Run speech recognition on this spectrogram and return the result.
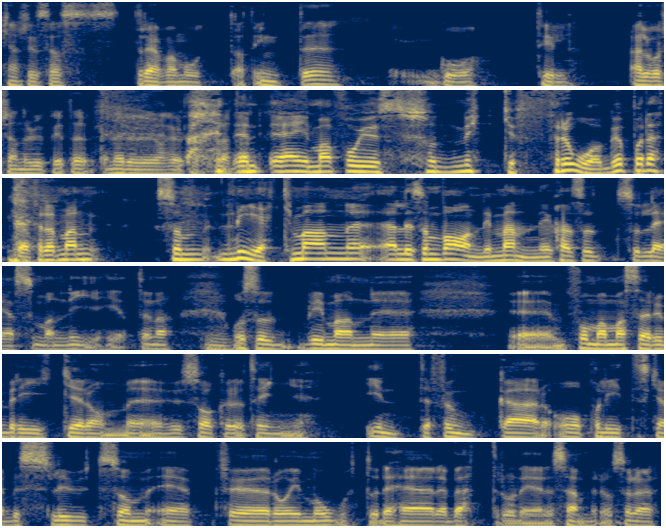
kanske ska sträva mot att inte gå till. Eller vad känner du Peter, när du har hört Nej, man får ju så mycket frågor på detta för att man som lekman eller som vanlig människa så, så läser man nyheterna och så blir man, eh, eh, får man massa rubriker om eh, hur saker och ting inte funkar och politiska beslut som är för och emot och det här är bättre och det är sämre och sådär.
